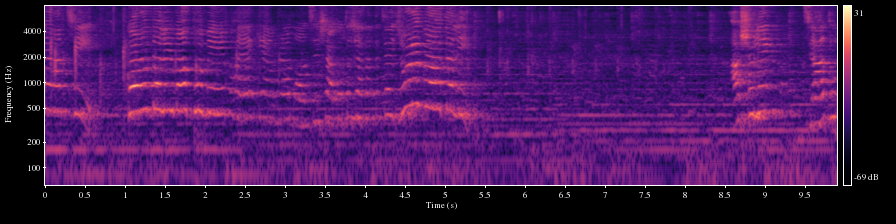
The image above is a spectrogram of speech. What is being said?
জানাচ্ছি। করতালির মাধ্যমে ভাইয়াকে আমরা মঞ্চে স্বাগত জানাতে চাই। জোরে করতালি জাদু,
